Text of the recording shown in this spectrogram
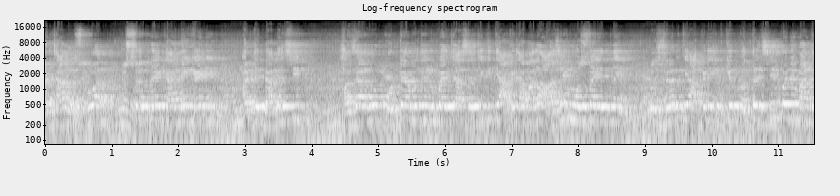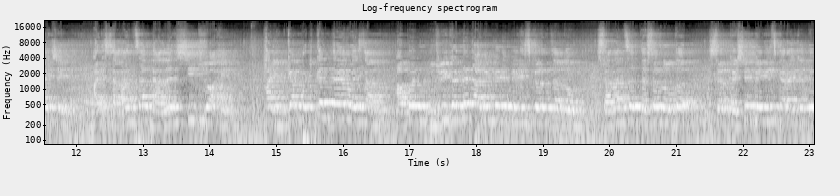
आणि झालं. सुरुवात. पुस्तक नाही काय नाही काय नाही. आणि ते बॅलन्स शीट हजारो कोट्यामध्ये रुपयाचे असायचे की ते आकडे आम्हाला आजही मोजता येत नाही. पण सर ते आकडे इतके पद्धतशीरपणे मांडायचे. आणि सरांचा बॅलन्स शीट जो आहे हा इतक्या पटकन तयार व्हायचा. आपण उजवीकडनं डावीकडे बेरीज करत जातो. सरांचं तसं नव्हतं. सर कसे बेरीज करायचे ते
